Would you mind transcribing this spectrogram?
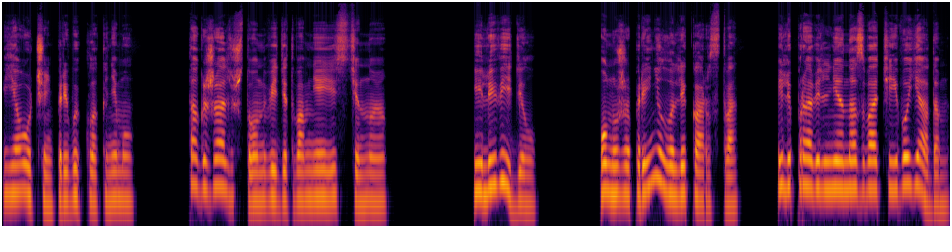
Я очень привыкла к нему. Так жаль, что он видит во мне истинную. Или видел. Он уже принял лекарство? Или правильнее назвать его ядом?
